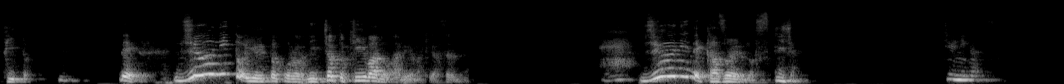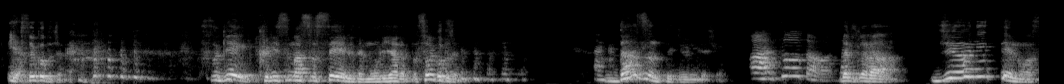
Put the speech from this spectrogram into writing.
フィートうん。で、12というところにちょっとキーワードがあるような気がするんだ。え12で数えるの好きじゃん。12月。いや、そういうことじゃない。すげえクリスマスセールで盛り上がった。そういうことじゃない。ダズンって12でしょ。あ、そうだわ。だから、12っていうのは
